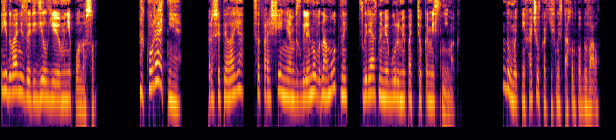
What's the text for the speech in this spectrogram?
едва не зарядил ею мне по носу. «Аккуратнее!» — прошепела я, с отвращением взглянув на мутный, с грязными бурыми подтеками снимок. Думать не хочу, в каких местах он побывал.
